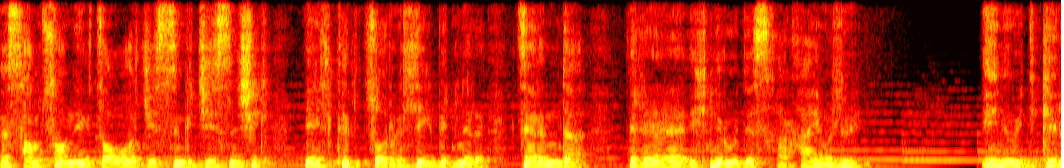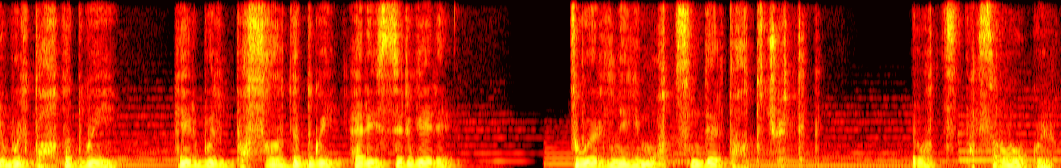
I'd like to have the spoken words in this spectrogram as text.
Самсоныг зовоож исэн гэж исэн шиг яг л тэр зураглыг бид нэр заримдаа тэр эхнэрүүдээс харах аюулгүй Энэ үед гэр бүл тогтдоггүй. Гэр бүл босгогддоггүй. Харин эсэргээрээ зүгээр л нэг юм утсан дээр тогтож байдаг. Тэр утас тасруугүй юу?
